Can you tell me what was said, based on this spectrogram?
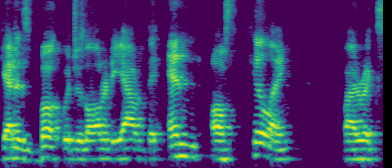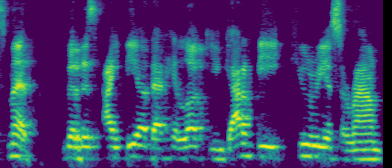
get his book, which is already out, The End of Killing by Rick Smith. With this idea that, hey, look, you got to be curious around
